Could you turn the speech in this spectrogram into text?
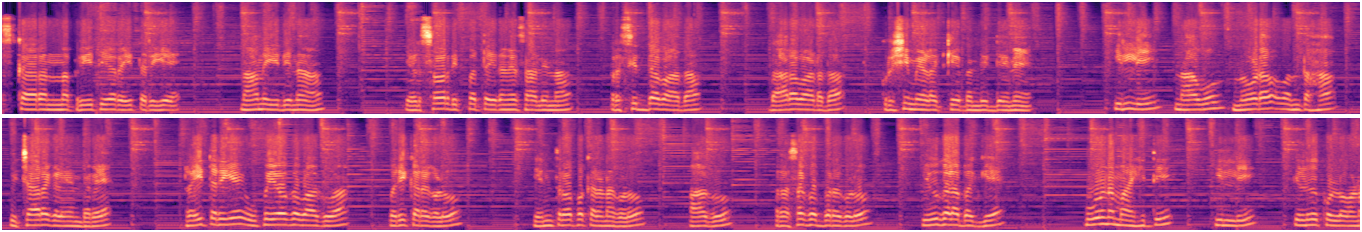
ನಮಸ್ಕಾರ ನನ್ನ ಪ್ರೀತಿಯ ರೈತರಿಗೆ, ನಾನು ಈ ದಿನ ಎರಡು ಸಾವಿರದ ಇಪ್ಪತ್ತೈದನೇ ಸಾಲಿನ ಪ್ರಸಿದ್ಧವಾದ ಧಾರವಾಡದ ಕೃಷಿ ಮೇಳಕ್ಕೆ ಬಂದಿದ್ದೇನೆ. ಇಲ್ಲಿ ನಾವು ನೋಡುವಂತಹ ವಿಚಾರಗಳೆಂದರೆ, ರೈತರಿಗೆ ಉಪಯೋಗವಾಗುವ ಪರಿಕರಗಳು, ಯಂತ್ರೋಪಕರಣಗಳು ಹಾಗೂ ರಸಗೊಬ್ಬರಗಳು, ಇವುಗಳ ಬಗ್ಗೆ ಪೂರ್ಣ ಮಾಹಿತಿ ಇಲ್ಲಿ ತಿಳಿದುಕೊಳ್ಳೋಣ.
